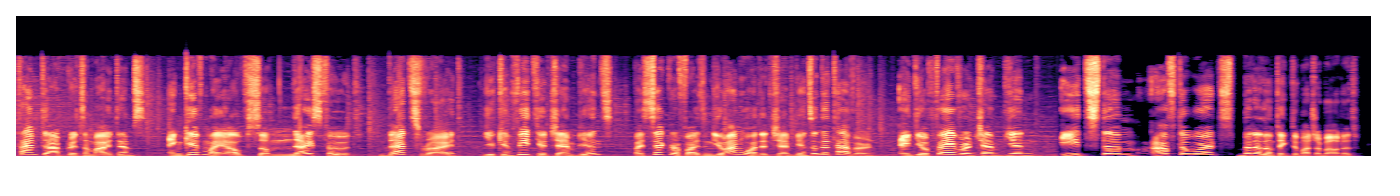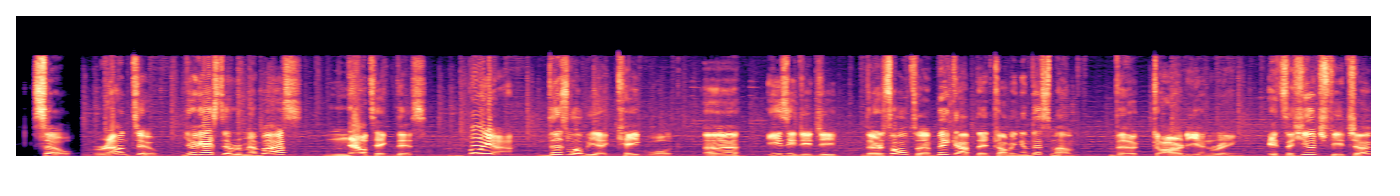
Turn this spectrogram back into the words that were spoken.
Time to upgrade some items and give my elf some nice food. That's right, you can feed your champions by sacrificing your unwanted champions in the tavern. And your favorite champion eats them afterwards, but I don't think too much about it. So, round 2. You guys still remember us? Now take this. Booyah! This will be a cakewalk. Uh, easy GG. There's also a big update coming in this month. The Guardian Ring. It's a huge feature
